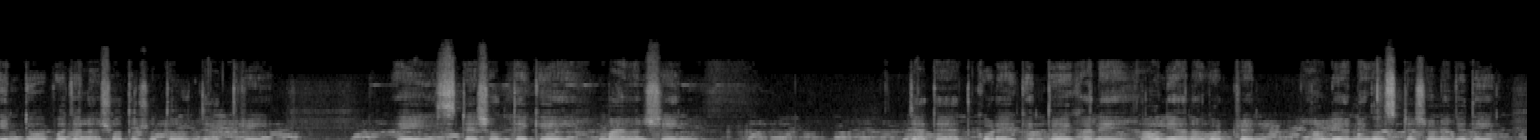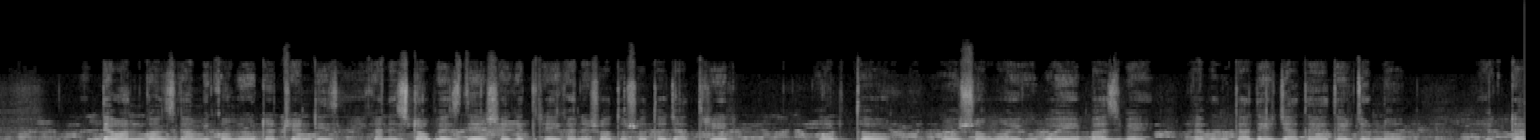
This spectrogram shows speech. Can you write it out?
তিনটি উপজেলা, শত শত যাত্রী এই স্টেশন থেকে ময়মনসিং যাতায়াত করে। কিন্তু এখানে আউলিয়ানগর ট্রেন, আউলিয়ানগর স্টেশনে যদি দেওয়ানগঞ্জগামী কমিউটার ট্রেনটি এখানে স্টপেজ দেয়, সেক্ষেত্রে এখানে শত শত যাত্রীর অর্থ ও সময় উভয়ই বাঁচবে এবং তাদের যাতায়াতের জন্য একটা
